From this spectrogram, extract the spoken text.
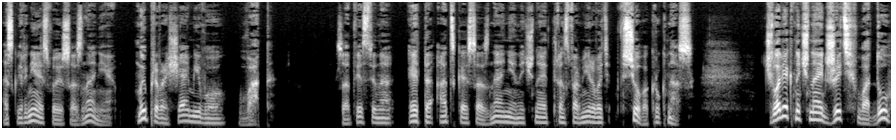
Оскверняя свое сознание, мы превращаем его в ад. Соответственно, это адское сознание начинает трансформировать все вокруг нас. Человек начинает жить в аду,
